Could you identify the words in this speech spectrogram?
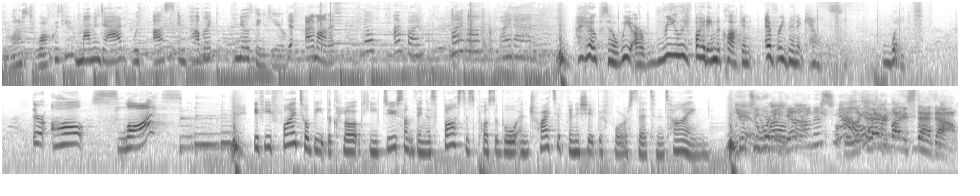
You want us to walk with you? Mom and Dad, with us in public? No, thank you. Yeah, I'm on it. Nope, I'm fine. Bye, Mom. Bye, Dad. I hope so. We are really fighting the clock and every minute counts. Wait. They're all sloths? If you fight or beat the clock, you do something as fast as possible and try to finish it before a certain time. You two working together on this? Okay, look, everybody stand down.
